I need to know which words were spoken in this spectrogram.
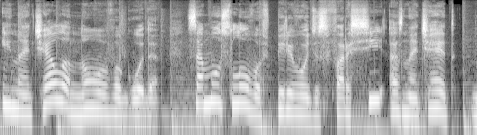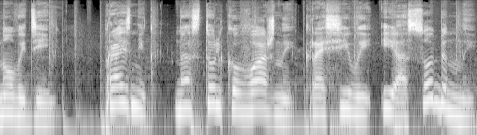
и начало Нового года. Само слово в переводе с фарси означает «новый день». Праздник настолько важный, красивый и особенный,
